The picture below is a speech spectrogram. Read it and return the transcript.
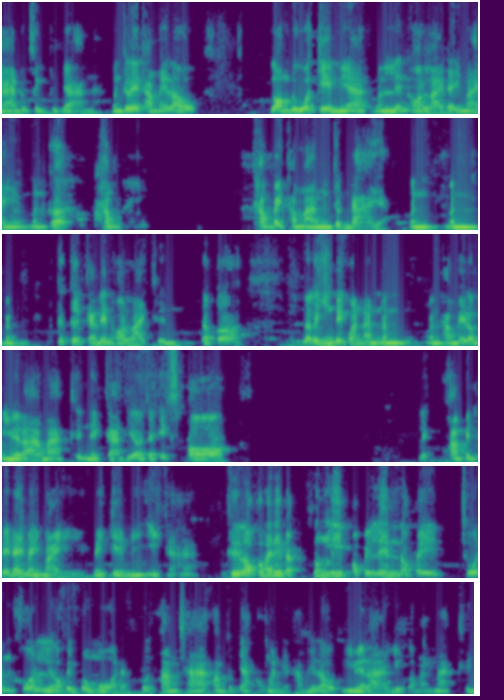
งานทุกสิ่งทุกอย่างนะมันก็เลยทำให้เราลองดูว่าเกมเนี้ยมันเล่นออนไลน์ได้ไหมมันก็ทำทำไปทำมามันจนได้อะ มันมันมันก็เกิดการเล่นออนไลน์ขึ้น แล้วก็แล้วก็ยิ่งไปกว่านั้นมันมันทำให้เรามีเวลามากขึ้นในการที่เราจะ explore ความเป็นไปได้ใหม่ ๆ ในเกมนี้อีกนะฮะคือเราก็ไม่ได้แบบต้องรีบออกไปเล่นออกไปชวนคนหรือออกไปโปรโมทเพื่อความช้าความทุกอย่างของมันเนี่ยทำให้เรามีเวลาอยู่กับมันมากขึ้น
